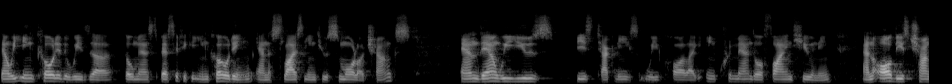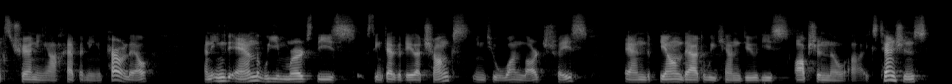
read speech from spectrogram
Then we encode it with a domain-specific encoding and slice into smaller chunks. And then we use these techniques we call like incremental fine-tuning. And all these chunks training are happening in parallel. And in the end, we merge these synthetic data chunks into one large trace. And beyond that, we can do these optional uh, extensions.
